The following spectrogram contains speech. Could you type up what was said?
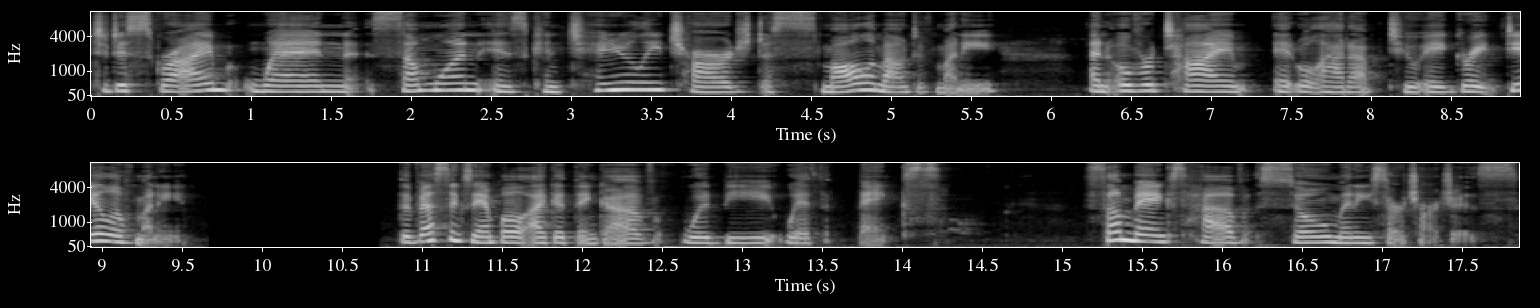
to describe when someone is continually charged a small amount of money and over time it will add up to a great deal of money. The best example I could think of would be with banks. Some banks have so many surcharges.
